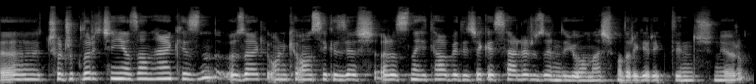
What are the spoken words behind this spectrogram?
Ee, çocuklar için yazan herkesin özellikle 12-18 yaş arasına hitap edecek eserler üzerinde yoğunlaşmaları gerektiğini düşünüyorum.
